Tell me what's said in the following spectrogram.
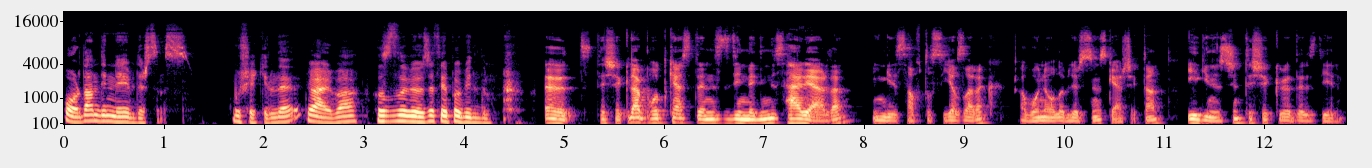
oradan dinleyebilirsiniz. Bu şekilde galiba hızlı bir özet yapabildim. Evet, teşekkürler. Podcastlerinizi dinlediğiniz her yerden İngiliz Haftası yazarak abone olabilirsiniz. Gerçekten ilginiz için teşekkür ederiz diyelim.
